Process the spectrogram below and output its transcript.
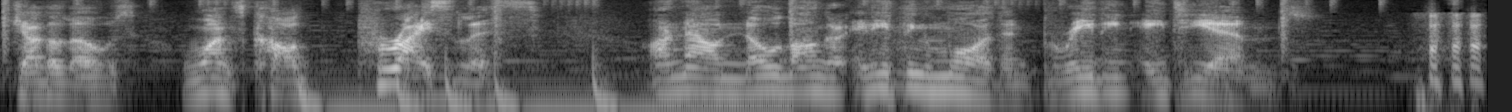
Juggalos, once called priceless, are now no longer anything more than breathing ATMs.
